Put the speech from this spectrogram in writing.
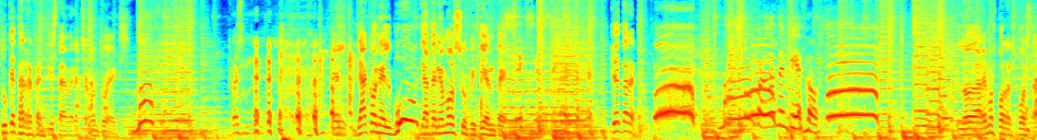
¿Tú qué te arrepentiste de haber hecho con tu ex? Pues El- ya con el bu ya tenemos suficiente. sí, sí, sí. ¿Qué te arre- ¿Por dónde empiezo? Lo daremos por respuesta.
